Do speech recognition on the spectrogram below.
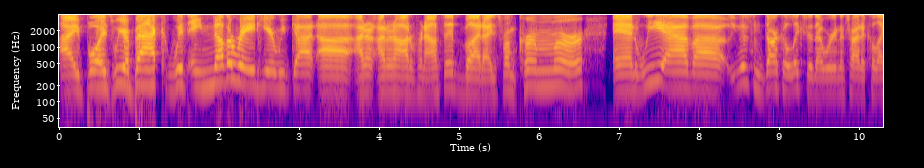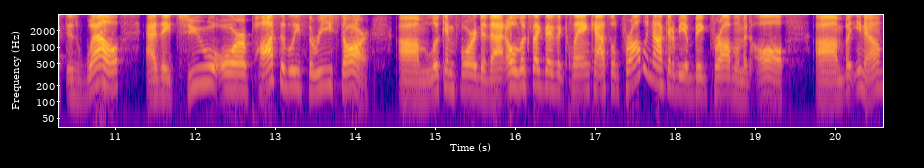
All right, boys, we are back with another raid here. We've got uh, I don't I don't know how to pronounce it, but uh, it's from Kermur. And we have uh, we have some dark elixir that we're gonna try to collect as well as a two or possibly three star. Um, looking forward to that. Oh, looks like there's a clan castle. Probably not gonna be a big problem at all. Um, but you know,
